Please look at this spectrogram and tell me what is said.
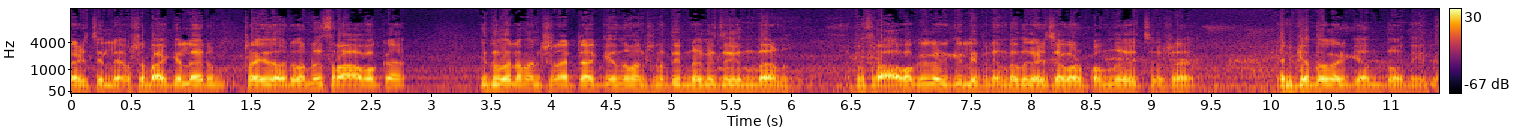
കഴിച്ചില്ല. പക്ഷെ ബാക്കി എല്ലാവരും ട്രൈ ചെയ്തു. അവർ പറഞ്ഞ് സ്രാവൊക്കെ ഇതുപോലെ മനുഷ്യനെ അറ്റാക്ക് ചെയ്യുന്ന മനുഷ്യനെ തിന്നൊക്കെ ചെയ്യുന്നതാണ്. അപ്പോൾ സ്രാവൊക്കെ കഴിക്കില്ലേ. പിന്നെ എന്താ അത് കഴിച്ചാൽ കുഴപ്പമെന്ന് ചോദിച്ചു. പക്ഷേ എനിക്കെന്തോ കഴിക്കാമെന്ന് തോന്നിയില്ല.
